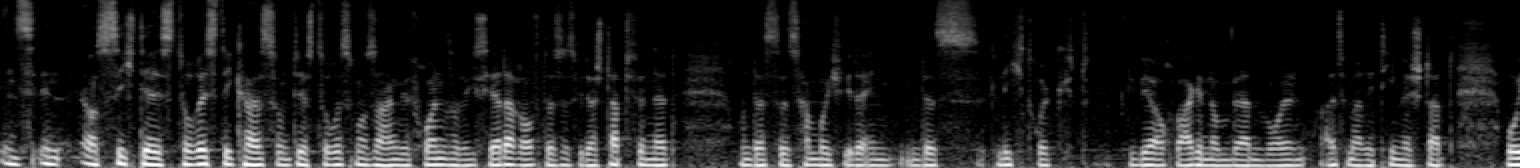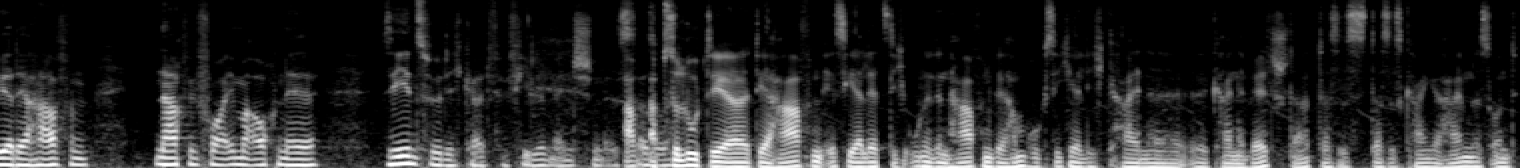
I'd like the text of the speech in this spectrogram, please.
ins, in, aus Sicht des Touristikers und des Tourismus sagen, wir freuen uns natürlich sehr darauf, dass es wieder stattfindet und dass das Hamburg wieder in, in, das Licht rückt, wie wir auch wahrgenommen werden wollen als maritime Stadt, wo ja der Hafen nach wie vor immer auch eine Sehenswürdigkeit für viele Menschen ist. Also absolut, der, der Hafen ist ja letztlich ohne den Hafen wäre Hamburg sicherlich keine, äh, keine Weltstadt, das ist, das ist kein Geheimnis. Und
